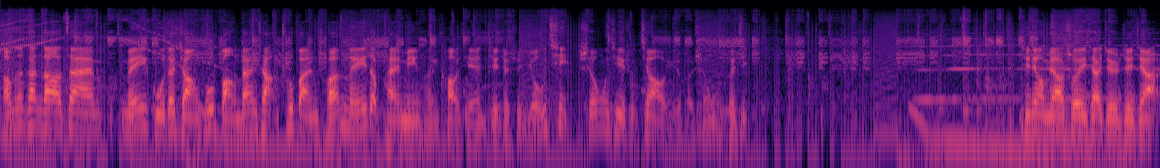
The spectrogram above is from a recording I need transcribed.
好，我们能看到，在美股的涨幅榜单上，出版传媒的排名很靠前，接着是油气、生物技术、教育和生物科技。今天我们要说一下，就是这家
